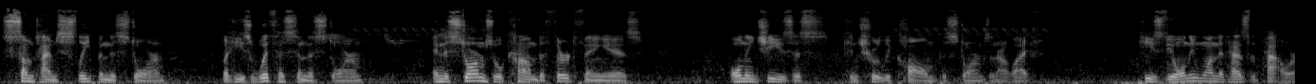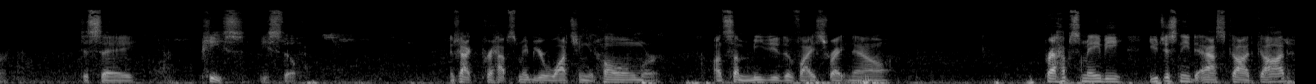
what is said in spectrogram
sometimes sleep in the storm, but He's with us in the storm. And the storms will come. The third thing is only Jesus can truly calm the storms in our life. He's the only one that has the power to say, Peace, be still. In fact, perhaps maybe you're watching at home or on some media device right now. Perhaps maybe you just need to ask God, God,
